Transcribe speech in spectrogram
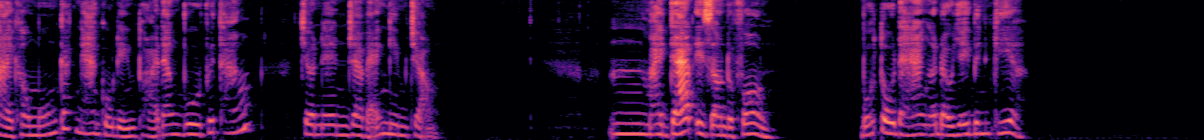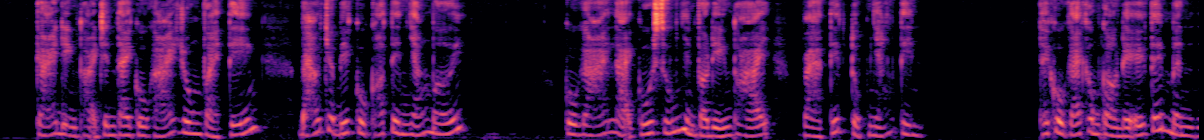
Tài không muốn cắt ngang cuộc điện thoại đang vui với Thắng, cho nên ra vẻ nghiêm trọng. My dad is on the phone. Bố tôi đang ở đầu dây bên kia. Cái điện thoại trên tay cô gái rung vài tiếng, báo cho biết cô có tin nhắn mới. Cô gái lại cúi xuống nhìn vào điện thoại và tiếp tục nhắn tin. Thấy cô gái không còn để ý tới mình,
